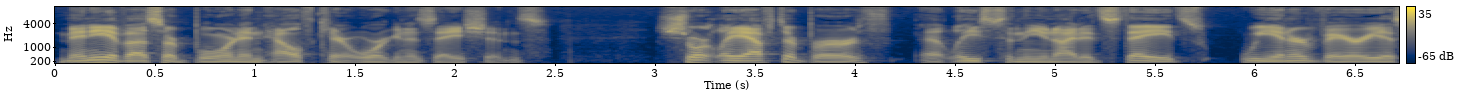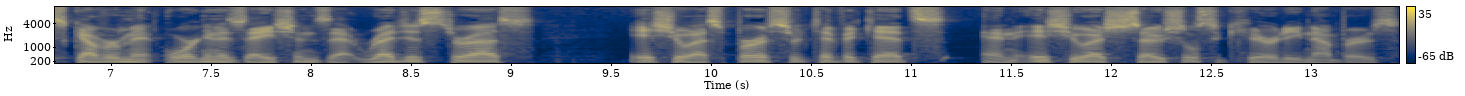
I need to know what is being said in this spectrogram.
Many of us are born in healthcare organizations. Shortly after birth, at least in the United States, we enter various government organizations that register us, issue us birth certificates, and issue us social security numbers.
